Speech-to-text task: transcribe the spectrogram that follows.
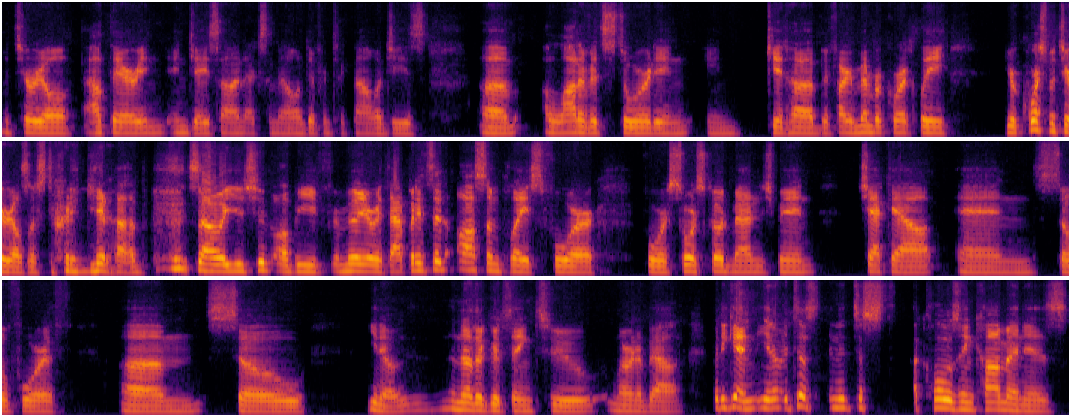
material out there in, in JSON, XML, and different technologies. Um, a lot of it's stored in, in GitHub. If I remember correctly, your course materials are stored in GitHub. So you should all be familiar with that. But it's an awesome place for, for source code management, checkout, and so forth. Um, so, you know, another good thing to learn about. But again, you know, it just and it just a closing comment is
